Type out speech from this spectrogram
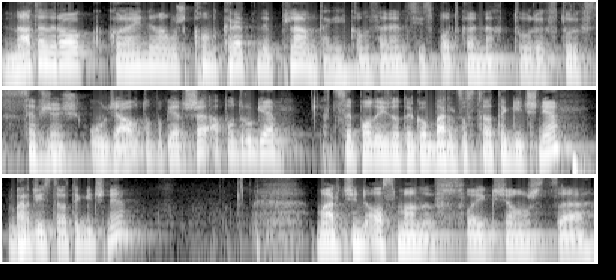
na ten rok kolejny mam już konkretny plan takich konferencji, spotkań, na których, w których chcę wziąć udział, to po pierwsze, a po drugie chcę podejść do tego bardzo strategicznie, bardziej strategicznie. Marcin Osman w swojej książce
